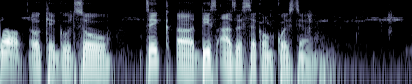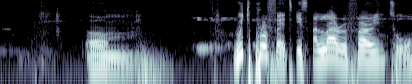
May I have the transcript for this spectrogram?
No. Okay, good. So take uh, this as a second question. Um, which prophet is Allah referring to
